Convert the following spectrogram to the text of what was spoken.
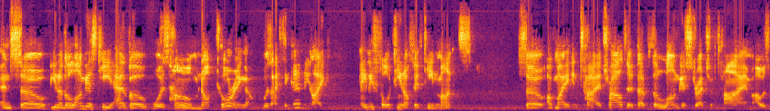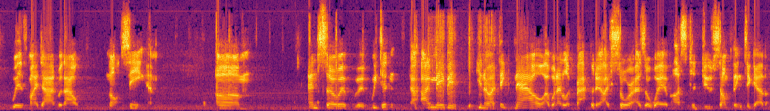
and so you know the longest he ever was home not touring was I think only like maybe fourteen or fifteen months. So of my entire childhood, that was the longest stretch of time I was with my dad without not seeing him. Um, and so it, it- we didn't. I maybe you know I think now when I look back at it, I saw it as a way of us to do something together.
